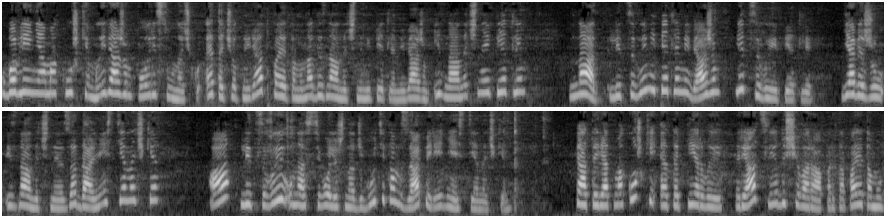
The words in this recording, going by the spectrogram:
убавления макушки мы вяжем по рисунку. Это четный ряд, поэтому над изнаночными петлями вяжем изнаночные петли, над лицевыми петлями вяжем лицевые петли. Я вяжу изнаночные за дальние стеночки, а лицевые у нас всего лишь над жгутиком за передние стеночки. Пятый ряд макушки это первый ряд следующего раппорта, поэтому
